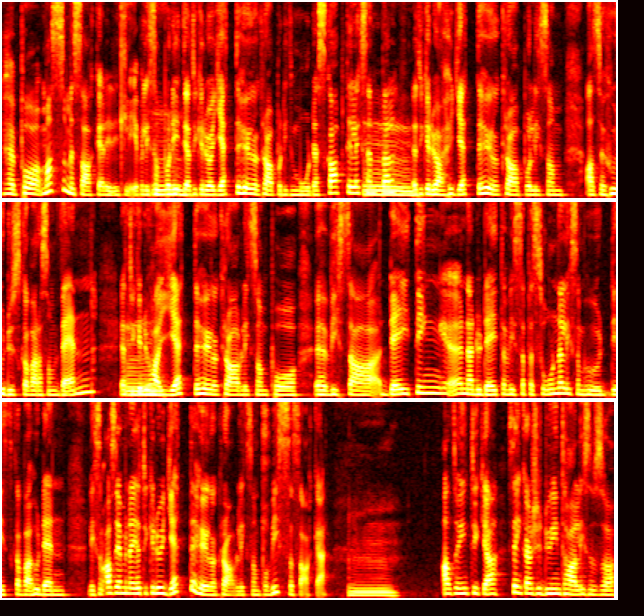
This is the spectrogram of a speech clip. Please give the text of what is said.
eh, på massor med saker i ditt liv. Liksom Mm. på ditt, jag tycker du har jättehöga krav på ditt moderskap till exempel. Jag tycker du har jättehöga krav på liksom, alltså hur du ska vara som vän. Jag tycker du har Mm. jättehöga krav liksom på eh, vissa dating eh, när du dejtar vissa personer. Liksom hur det ska vara, hur den, liksom, alltså jag, menar, jag tycker du har jättehöga krav liksom på vissa saker. Mm. Alltså inte tycker jag, sen kanske du inte har liksom så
